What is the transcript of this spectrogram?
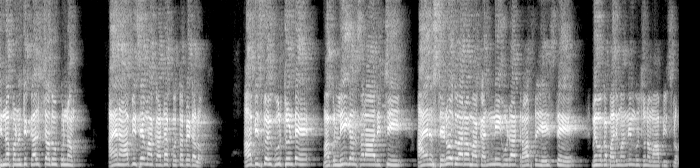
చిన్నప్పటి నుంచి కలిసి చదువుకున్నాం. ఆయన ఆఫీసే మాకు అడ్డ కొత్తపేటలో. ఆఫీస్కి పోయి కూర్చుంటే మాకు లీగల్ సలహాలు ఇచ్చి ఆయన స్టెనో ద్వారా మాకు అన్నీ కూడా డ్రాఫ్ట్ చేయిస్తే మేము ఒక పది మందిని కూర్చున్నాం ఆఫీస్లో.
